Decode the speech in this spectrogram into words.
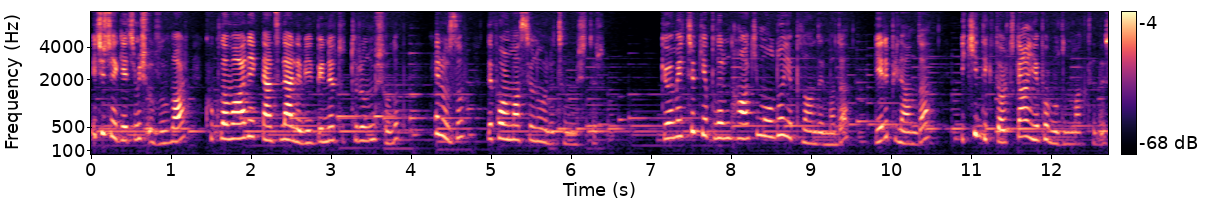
İç içe geçmiş uzuvlar kuklavari eklentilerle birbirine tutturulmuş olup her uzuv deformasyona uğratılmıştır. Geometrik yapıların hakim olduğu yapılandırmada geri planda iki dikdörtgen yapı bulunmaktadır.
